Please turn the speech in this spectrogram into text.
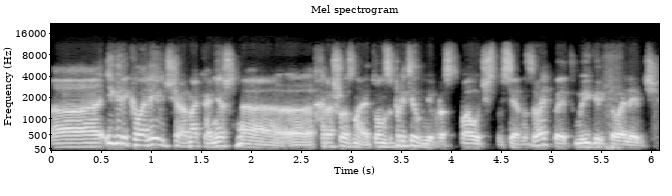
Э, Игорь Ковалевича она, конечно, э, хорошо знает. Он запретил мне просто по отчеству себя называть, поэтому Игорь Ковалевич.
